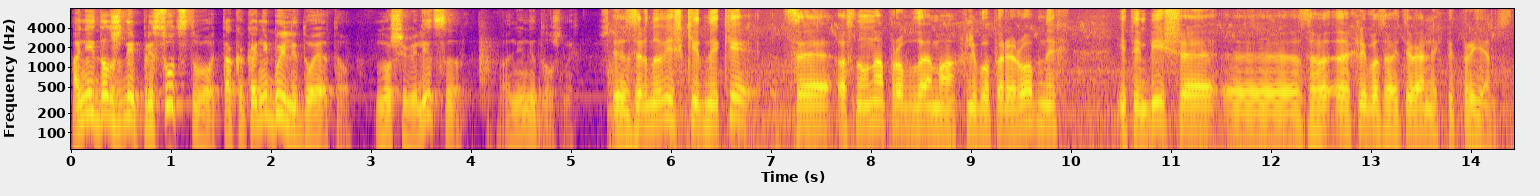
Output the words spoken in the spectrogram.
Они должны присутствовать, так как они были до этого, но шевелиться они не должны. Зернові шкідники це основна проблема хлібопереробних і тим більше е, зга- е, хлібозаготівельних підприємств.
